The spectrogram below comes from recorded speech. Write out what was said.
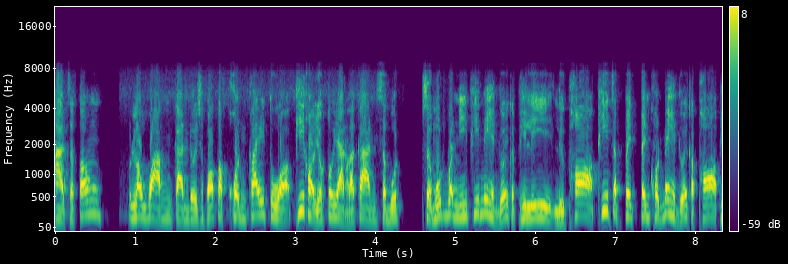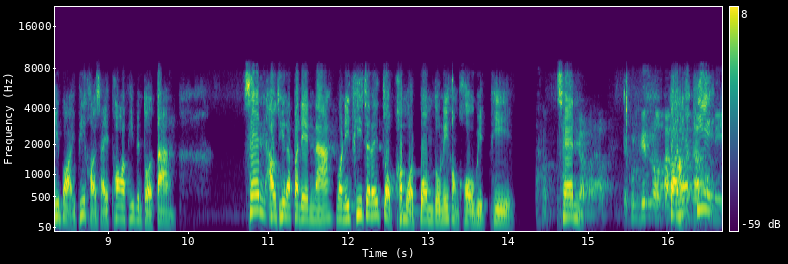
อาจจะต้องระวังกันโดยเฉพาะกับคนใกล้ตัว พี่ขอยกตัวอย่างละกันสมมติ สมมติวันนี้พี่ไม่เห็นด้วยกับพี่ลี่หรือพ่อพี่จะเป็นเป็นคนไม่เห็นด้วยกับพ่อพี่บ่อยพี่ขอใช้พ่อพี่เป็นตัวตั้ง เช่นเอาทีละประเด็นนะ วันนี้พี่จะได้จบขมวดปมตรงนี้ของโควิดพี่ เช่นกลับมาแล้วเดี๋ยวคุณคริสรอแป๊บตอนเนี้ยงะครับพี่มี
